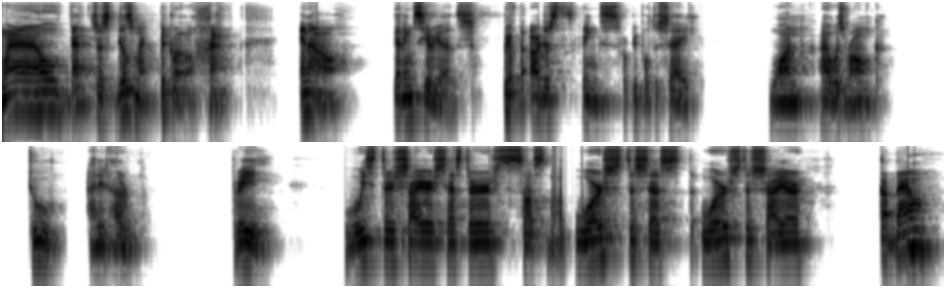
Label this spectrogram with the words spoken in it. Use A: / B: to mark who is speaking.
A: Well, that just deals my pickle. and now, getting serious. Three of the hardest things for people to say. One, I was wrong. Two, I need help. Three, Worcestershire, Chester, Worcestershire, Worcestershire. Goddamn!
